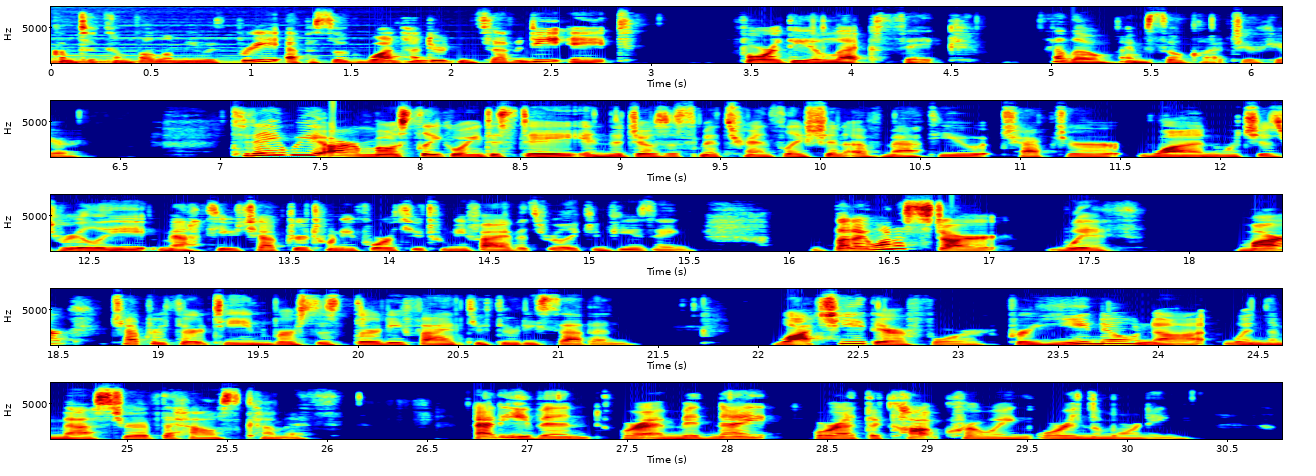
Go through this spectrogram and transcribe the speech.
welcome to Come Follow Me with Bree, episode 178, For the Elect's Sake. Hello, I'm so glad you're here. Today we are mostly going to stay in the Joseph Smith translation of Matthew chapter 1, which is really Matthew chapter 24 through 25. It's really confusing. But I want to start with Mark chapter 13, verses 35 through 37. Watch ye therefore, for ye know not when the master of the house cometh, at even, or at midnight, or at the cock crowing, or in the morning,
